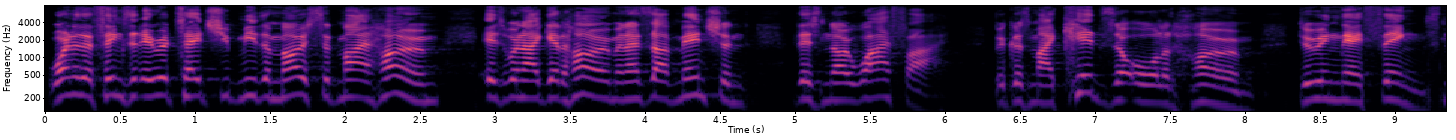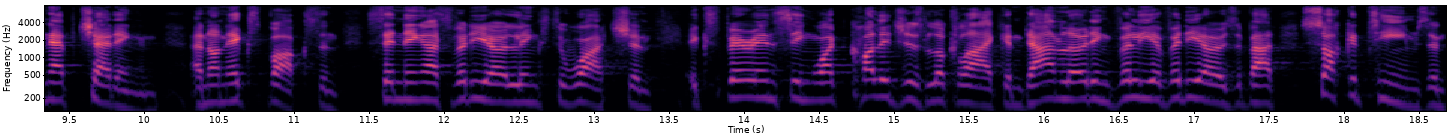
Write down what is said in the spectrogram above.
one of the things that irritates me the most at my home is when I get home, and as I've mentioned, there's no Wi Fi because my kids are all at home doing their thing, Snapchatting and, on Xbox and sending us video links to watch and experiencing what colleges look like and downloading video videos about soccer teams and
